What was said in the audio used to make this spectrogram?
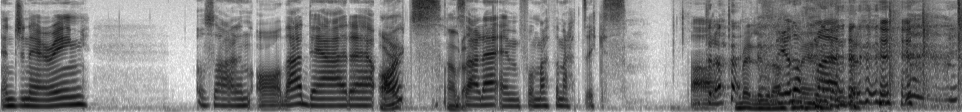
Engineering, og så er det en A der, det er eh, Arts, Ja, og så er det M for Mathematics. Veldig bra. Veldig bra.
